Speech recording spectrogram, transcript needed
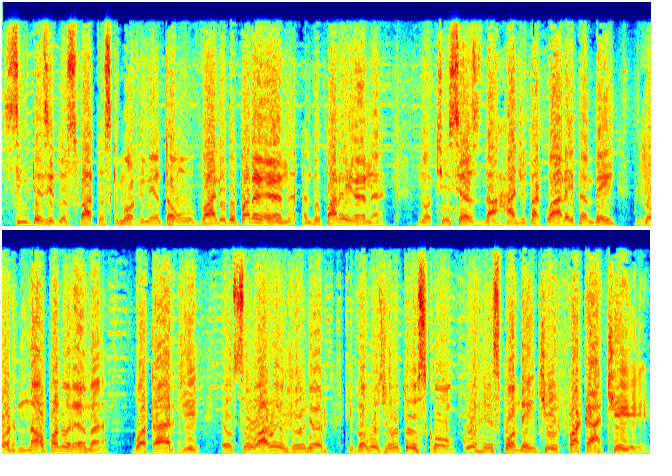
Síntese dos fatos que movimentam o Vale do Paranhana, do Paranhana. Notícias da Rádio Taquara e também Jornal Panorama. Boa tarde, eu sou Alan Júnior e vamos juntos com o correspondente Facate.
